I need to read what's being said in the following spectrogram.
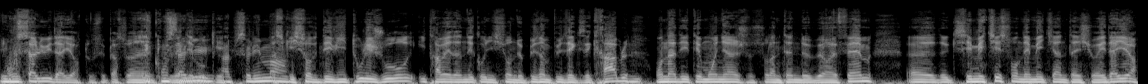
Et On salue d'ailleurs tous ces personnels qu'on salue, d'évoquer. absolument. Parce qu'ils sauvent des vies tous les jours, ils travaillent dans des conditions de plus en plus exécrables. Mm. On a des témoignages sur l'antenne de Beurre FM. Euh, de, ces métiers sont des métiers en tension. Et d'ailleurs,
